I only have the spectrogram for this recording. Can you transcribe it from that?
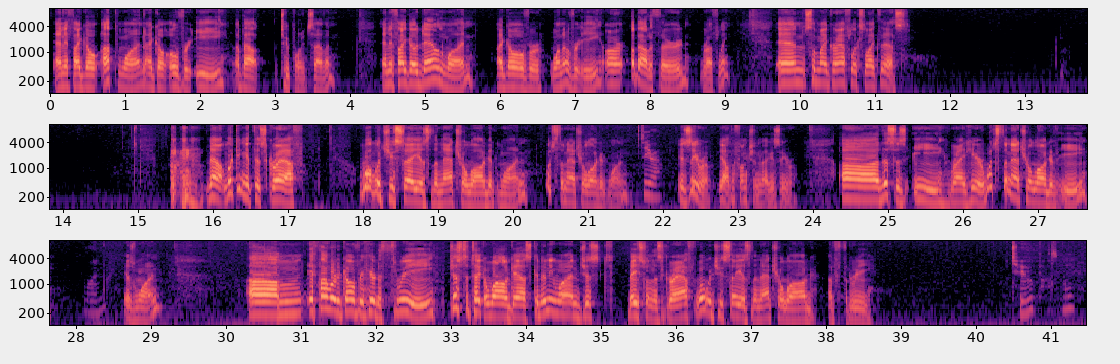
And if I go up 1, I go over e, about 2.7. And if I go down 1, I go over 1 over e, or about a third, roughly. And so my graph looks like this. Now, looking at this graph, what would you say is the natural log at 1? What's the natural log at 1? Zero. Is 0. Yeah, the function value is 0. Uh, this is e right here. What's the natural log of e? One. Is 1. Um, if I were to go over here to 3, just to take a wild guess, could anyone just, based on this graph, what would you say is the natural log of 3? Two, possibly.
